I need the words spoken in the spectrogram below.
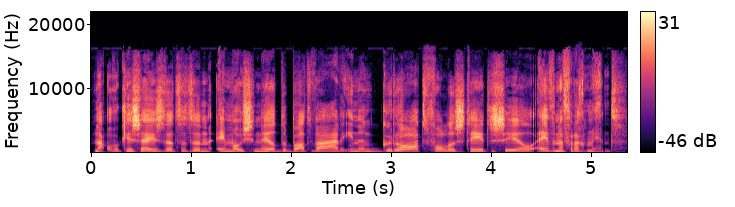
Nou, we kunnen zeggen dat het een emotioneel debat was... in een grootvolle steerteseel. Even een fragment.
